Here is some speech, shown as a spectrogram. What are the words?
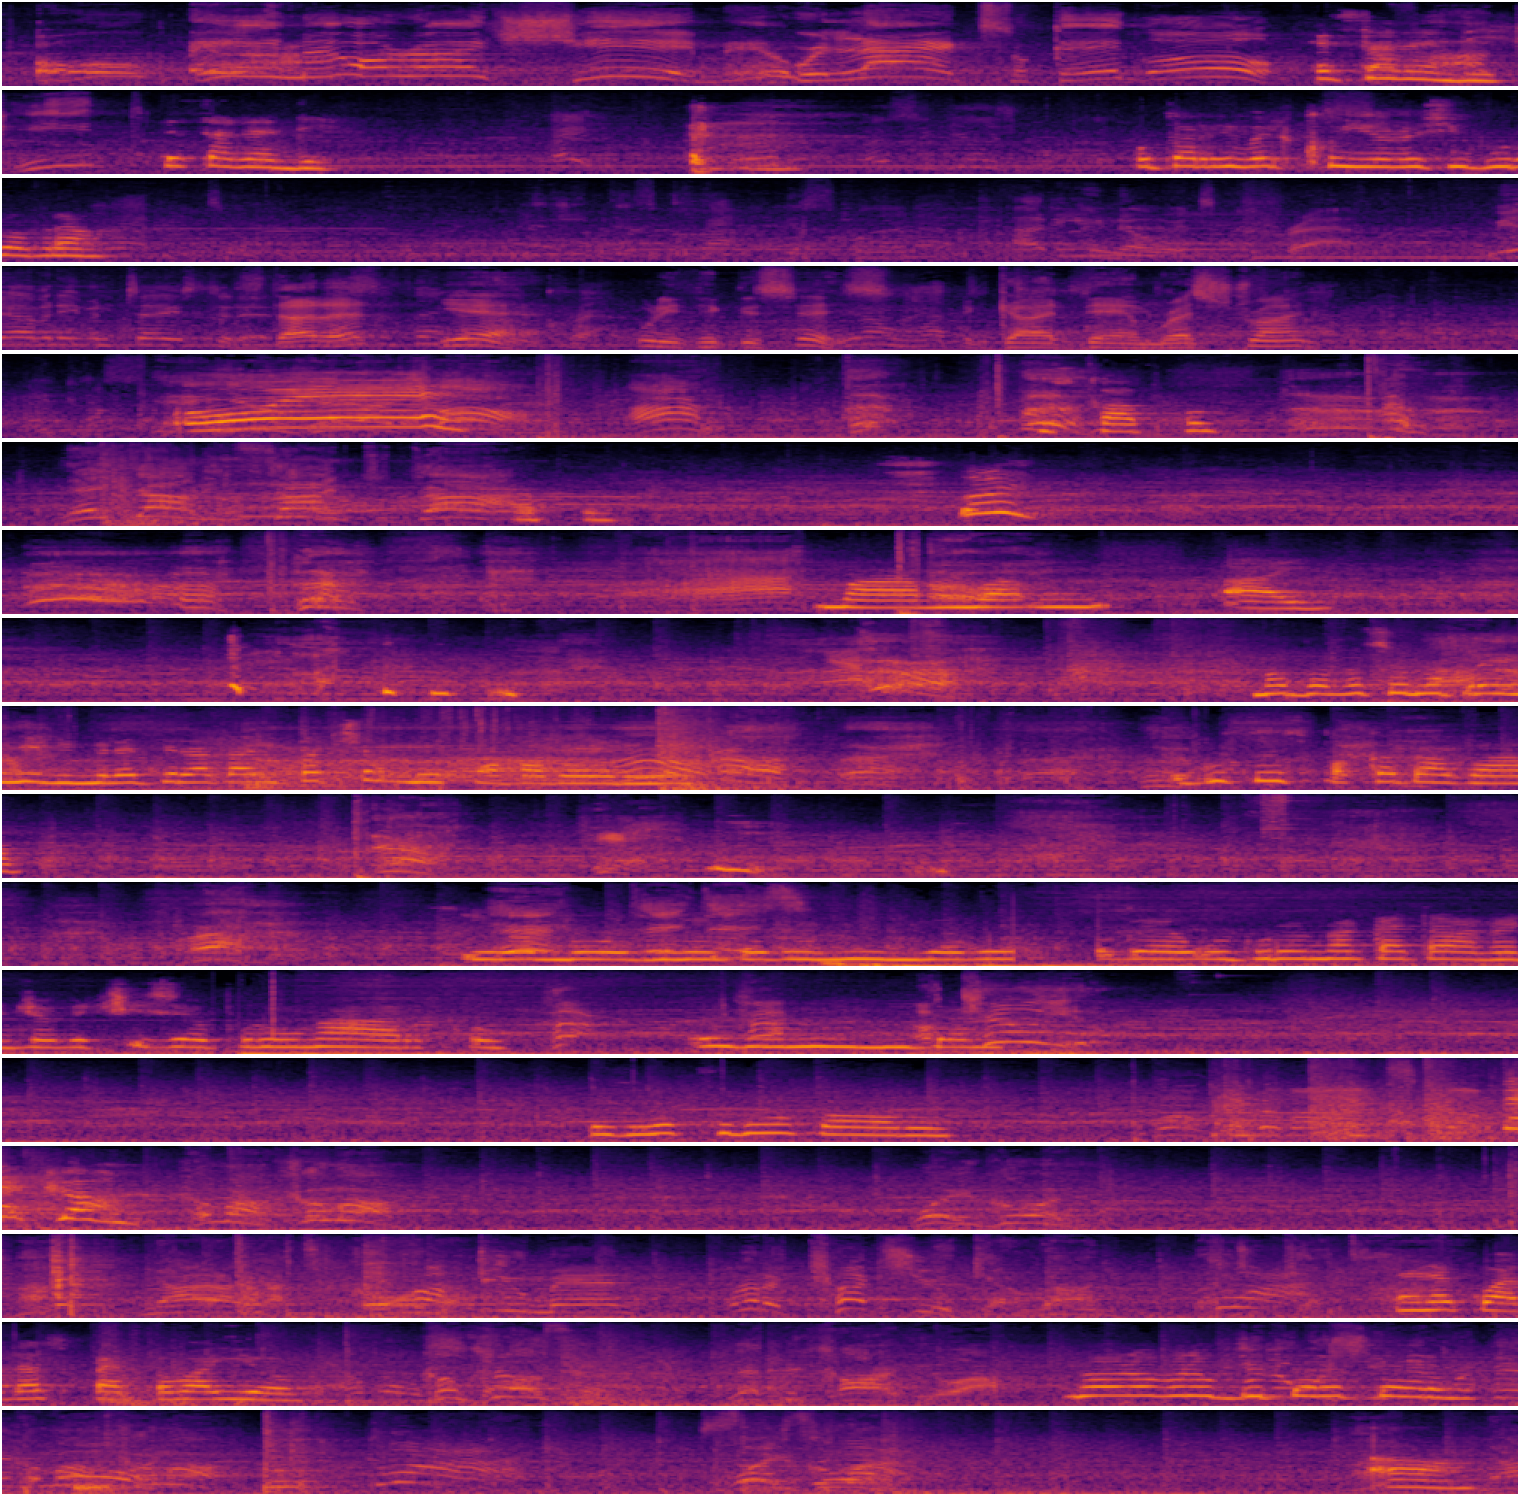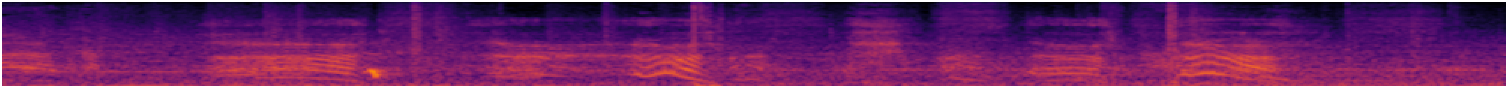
Oh, hey, man, all right. Shit, man. Relax, okay? Go. E sta ready. Eat. E sta ready. O ti arriva il coglione sicuro, fra. How do you know it's crap? We haven't even tasted Is it. that it? Yeah. What do you think this is? A goddamn restaurant? Oi! Scappo, Lay down inside to die. scappo. Eh! Mamma. Ai. Madonna se lo prendevi me l'hai tirata in faccia a me sta padella. E questo è spaccato a. Sì, vabbè, è diventato un ninja che vuoi pure una katana, già che ci sia pure un arco. E una you! Che cazzo devo fare? Ecco! Come on, come on! Where you going? Ah, now I got you. Fuck you, man! Vieni qua, ti aspetto, vai io. No, lo volevo buttare a terra. Ah,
